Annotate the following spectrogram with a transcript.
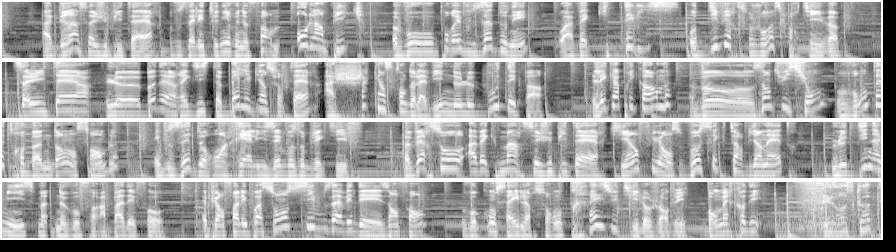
grâce à Jupiter, vous allez tenir une forme olympique, vous pourrez vous adonner avec délice aux diverses joies sportives. Sagittaire, le bonheur existe bel et bien sur Terre, à chaque instant de la vie, ne le boudez pas. Les Capricornes, vos intuitions vont être bonnes dans l'ensemble et vous aideront à réaliser vos objectifs. Verseau, avec Mars et Jupiter qui influencent vos secteurs bien-être, le dynamisme ne vous fera pas défaut. Et puis enfin les poissons, si vous avez des enfants, vos conseils leur seront très utiles aujourd'hui. Bon mercredi L'horoscope?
